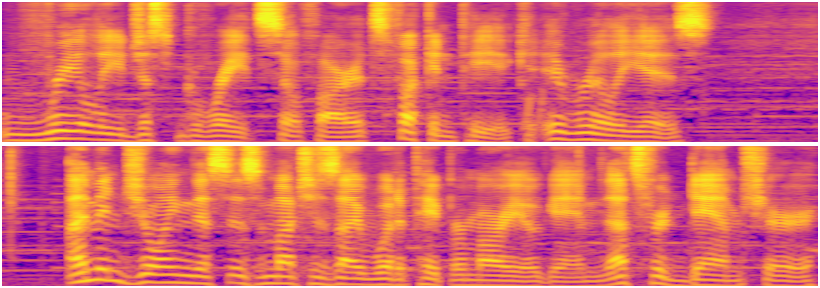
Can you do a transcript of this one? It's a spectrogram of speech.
really just great so far. It's fucking peak. It really is. I'm enjoying this as much as I would a Paper Mario game. That's for damn sure.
